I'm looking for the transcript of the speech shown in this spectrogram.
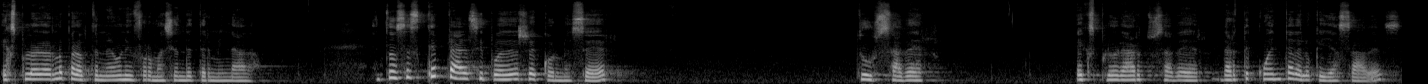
explorarlo para obtener una información determinada. Entonces, ¿qué tal si puedes reconocer tu saber, explorar tu saber, darte cuenta de lo que ya sabes,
